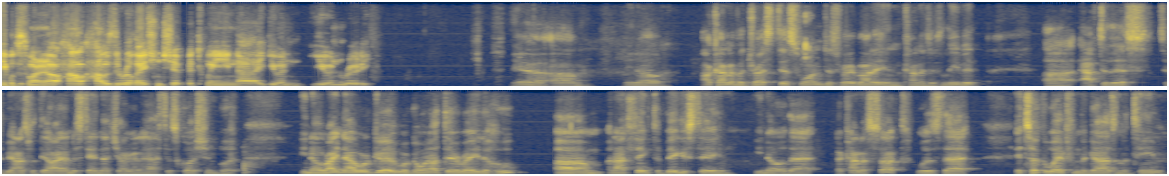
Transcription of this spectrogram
people just want to know how how's the relationship between uh, you and you and Rudy. Yeah, um, you know, I'll kind of address this one just for everybody and kind of just leave it uh, after this. To be honest with you, I understand that y'all to ask this question, but you know, right now we're good. We're going out there ready to hoop. Um, and I think the biggest thing, you know, that that kind of sucked was that it took away from the guys on the team.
